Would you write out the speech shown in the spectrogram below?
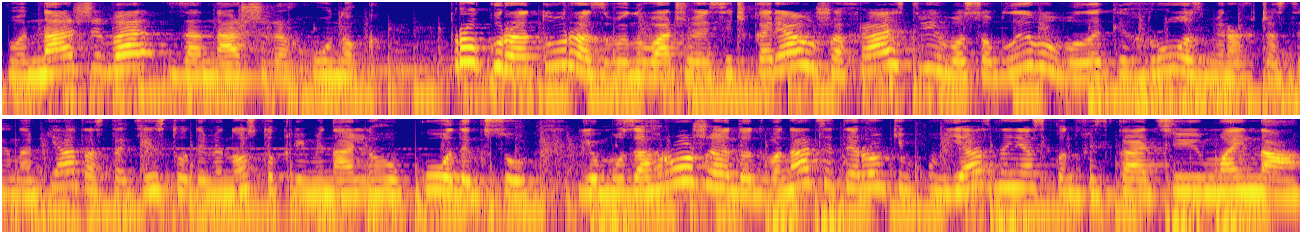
вона живе за наш рахунок. Прокуратура звинувачує січкаря у шахрайстві в особливо великих розмірах. Частина 5 статті 190 кримінального кодексу. Йому загрожує до 12 років ув'язнення з конфіскацією майна.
